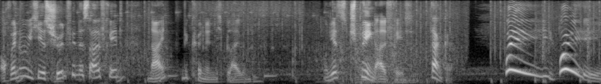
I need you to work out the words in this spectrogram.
Auch wenn du hier es schön findest, Alfred. Nein, wir können hier nicht bleiben. Und jetzt spring, Alfred. Danke. Hui, hui.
